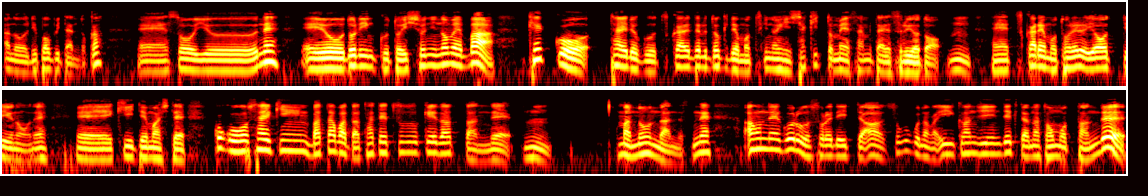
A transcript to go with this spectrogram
あの、リポビタンとか、えーそういうね、栄養ドリンクと一緒に飲めば、結構体力疲れてる時でも次の日シャキッと目覚めたりするよと、うん、えー疲れも取れるよっていうのをね、えー聞いてまして、ここ最近バタバタ立て続けだったんで、うん。まあ飲んだんですね。あ、ほんでゴルフそれで行って、あ、すごくなんかいい感じにできたなと思ったんで、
